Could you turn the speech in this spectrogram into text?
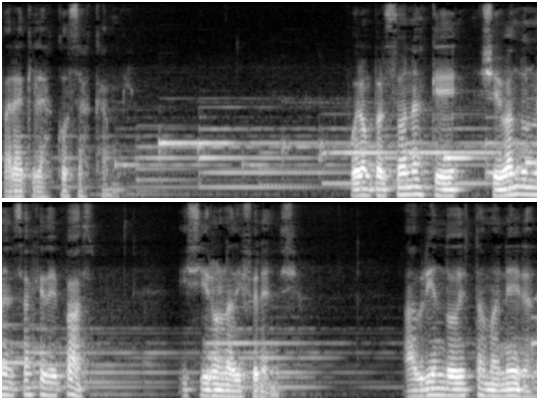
para que las cosas cambien. Fueron personas que, llevando un mensaje de paz, hicieron la diferencia, abriendo de esta manera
